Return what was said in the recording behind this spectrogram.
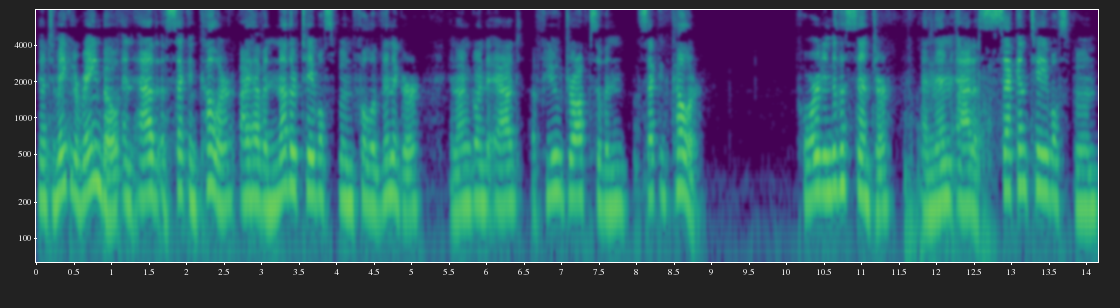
Now to make it a rainbow and add a second color, I have another tablespoonful of vinegar and I'm going to add a few drops of a second color. Pour it into the center and then add a second tablespoon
